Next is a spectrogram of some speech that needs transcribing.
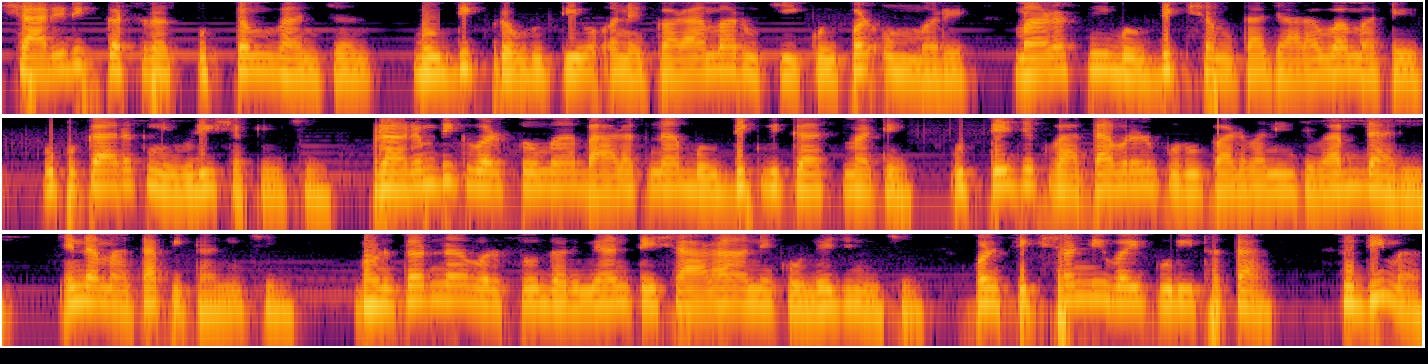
શારીરિક કસરત, ઉત્તમ વાંચન, બૌદ્ધિક પ્રવૃત્તિઓ અને કળામાં રુચિ કોઈપણ ઉંમરે માણસની બૌદ્ધિક ક્ષમતા જાળવવા માટે ઉપકારક નીવડી શકે છે. પ્રારંભિક વર્ષોમાં બાળકના બૌદ્ધિક વિકાસ માટે ઉત્તેજક વાતાવરણ પૂરું પાડવાની જવાબદારી એના માતા પિતાની છે. ભણતરના વર્ષો દરમિયાન તે શાળા અને કોલેજની છે, પણ શિક્ષણની વય પૂરી થતાં સુધીમાં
